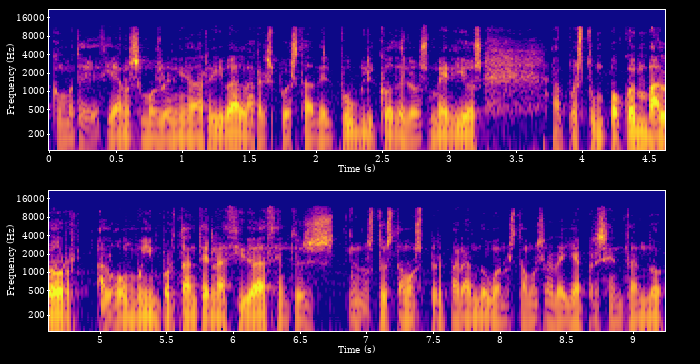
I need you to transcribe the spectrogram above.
como te decía, nos hemos venido arriba, la respuesta del público, de los medios, ha puesto un poco en valor algo muy importante en la ciudad, entonces nosotros estamos preparando, bueno, estamos ahora ya presentando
